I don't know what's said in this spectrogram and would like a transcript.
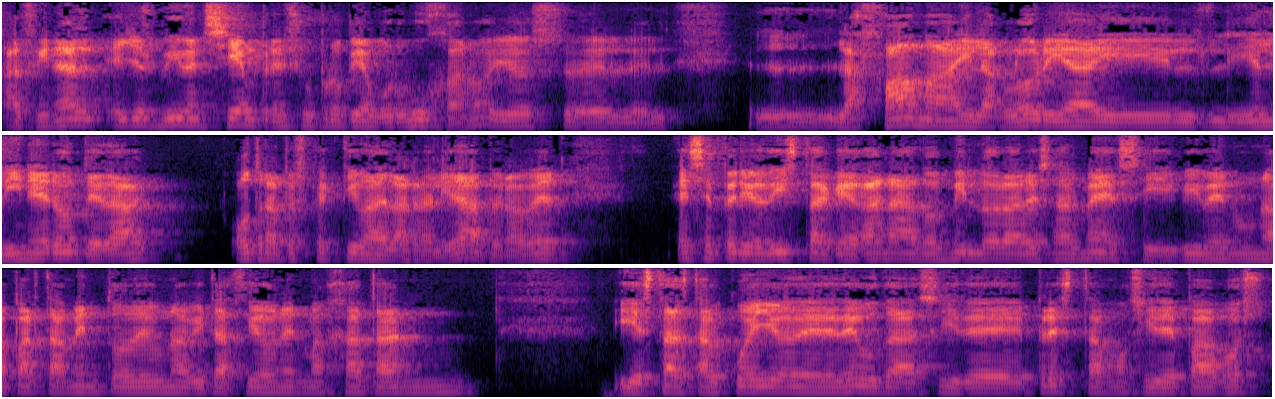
al final, ellos viven siempre en su propia burbuja, ¿no? Ellos, la fama y la gloria y el, dinero te da otra perspectiva de la realidad, pero a ver, ese periodista que gana dos mil dólares al mes y vive en un apartamento de una habitación en Manhattan y está hasta el cuello de deudas y de préstamos y de pagos,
